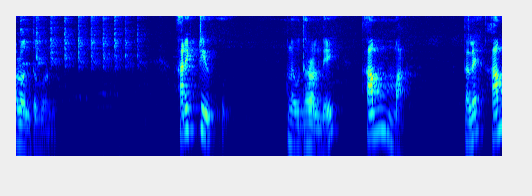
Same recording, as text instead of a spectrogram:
হলন্ত বর্ণ। আরেকটি মানে উদাহরণ দিই, আম্মা। তাহলে আম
